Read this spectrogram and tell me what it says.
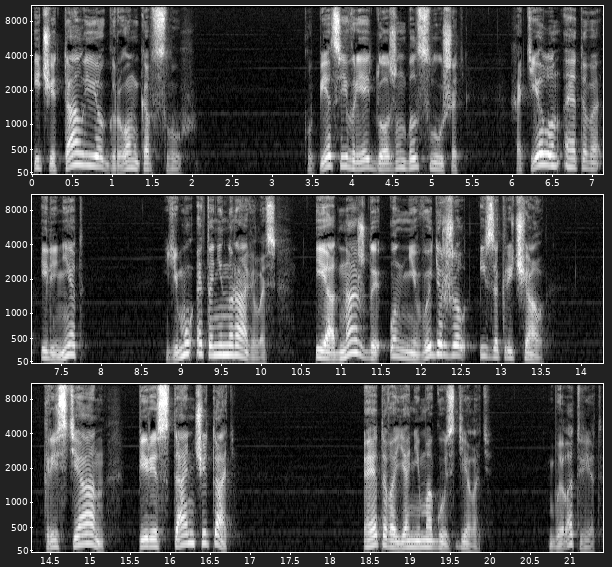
и читал ее громко вслух. Купец-еврей должен был слушать, хотел он этого или нет. Ему это не нравилось, и однажды он не выдержал и закричал «Крестьян, перестань читать!» «Этого я не могу сделать», — был ответ.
